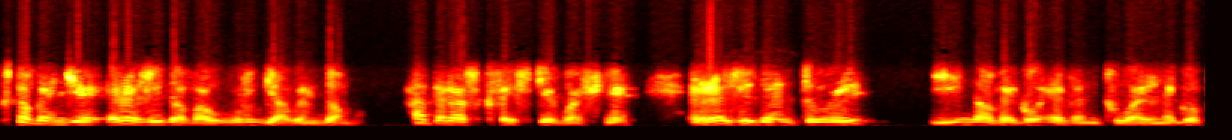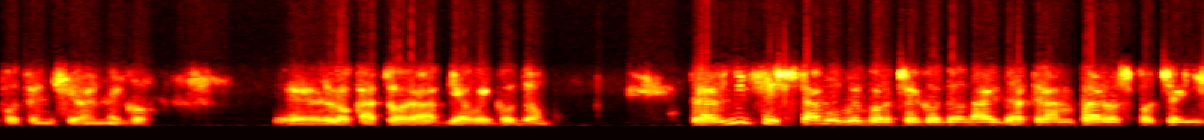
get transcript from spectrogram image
kto będzie rezydował w Białym Domu. A teraz kwestie właśnie rezydentury i nowego ewentualnego potencjalnego e, lokatora Białego Domu. Prawnicy sztabu wyborczego Donalda Trumpa rozpoczęli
